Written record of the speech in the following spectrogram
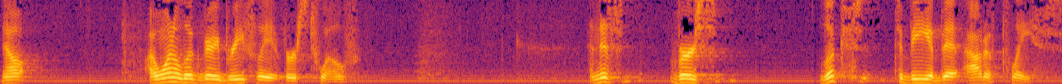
Now, I want to look very briefly at verse 12. And this verse looks to be a bit out of place.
